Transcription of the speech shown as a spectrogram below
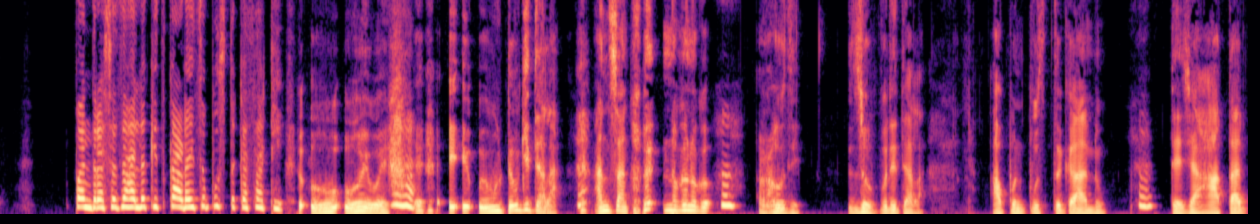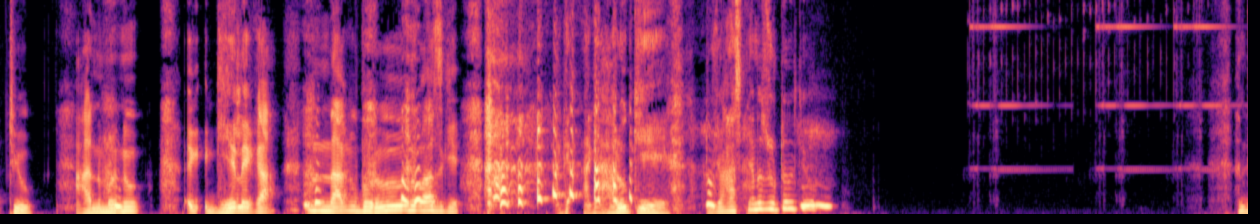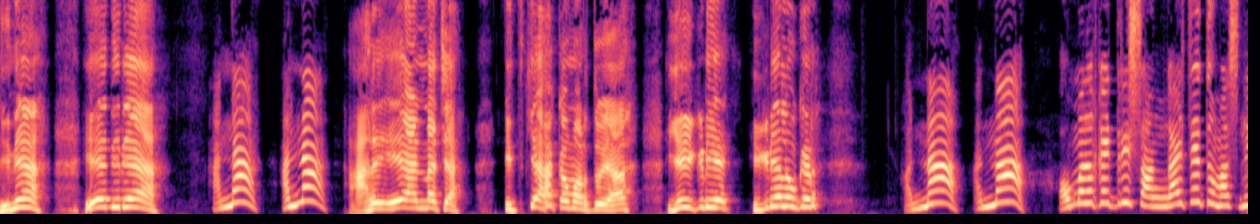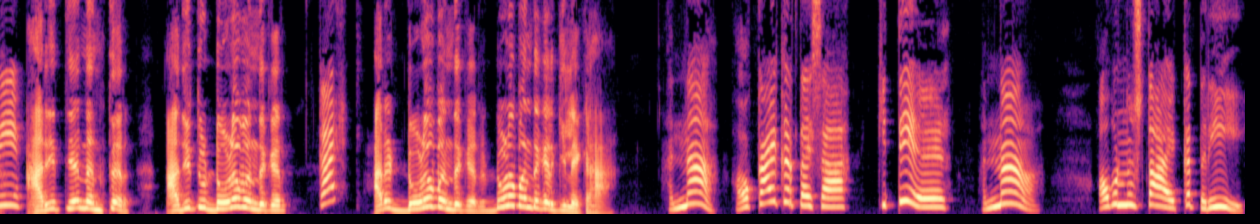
पंधराशे झालं कीच काढायचं पुस्तकासाठी. हो- होय होय. उठव की त्याला. आणि सांग "ए, नको नको. राहू दे. झोपू दे त्याला. आपण पुस्तकं आणू. त्याच्या हातात ठेवू. आणि म्हणू "ए, गेले का? नाक भरून वास घे. हळू की तुझ्या हसण्यानं सुटल तू दिन्या हे दिन्या. अण्णा अण्णा. अरे ए अण्णाच्या. इतक्या हाका मारतो या ये इकडे ये. इकडे ये लवकर. अण्णा अण्णा. अहो मला काहीतरी सांगायचंय तुम्हासनी. अरे ते नंतर. आधी तू डोळं बंद कर. काय? अरे डोळं बंद कर. डोळं बंद कर किले का अण्णा अहो काय करतायसा किती वेळ? अण्णा अहो नुसतं ऐका तरी.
